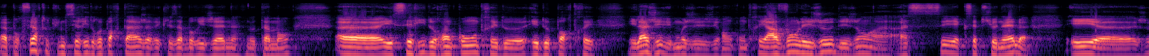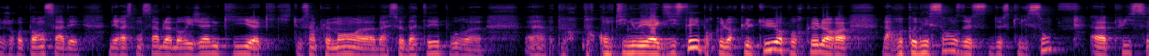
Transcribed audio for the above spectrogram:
euh, pour faire toute une série de reportages avec les aborigènes notamment, euh, et série de rencontres et de, et de portraits. Et là, moi, j'ai, rencontré avant les Jeux des gens assez exceptionnels, et je, repense à des, responsables aborigènes qui, qui, tout simplement bah, se battaient pour, pour, pour, continuer à exister, pour que leur culture, pour que leur, la reconnaissance de, de ce qu'ils sont puisse,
